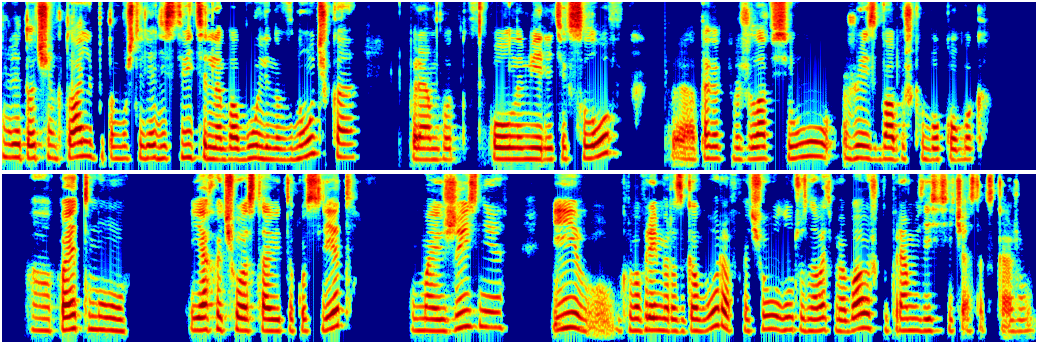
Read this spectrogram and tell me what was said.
это очень актуально, потому что я действительно бабулина внучка, прям вот в полной мере этих слов. Э, так как прожила всю жизнь с бабушкой бок о бок. А, поэтому я хочу оставить такой след в моей жизни, и во время разговоров хочу лучше узнавать мою бабушку прямо здесь и сейчас, так скажем.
